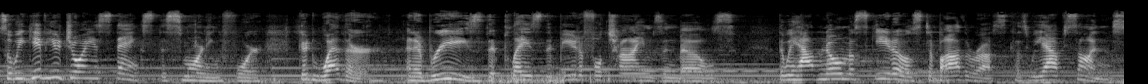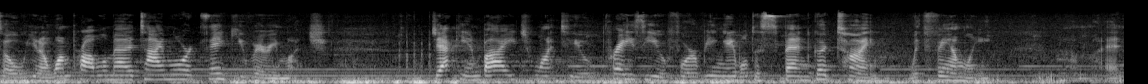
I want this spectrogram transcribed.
So we give you joyous thanks this morning for good weather and a breeze that plays the beautiful chimes and bells. That we have no mosquitoes to bother us because we have sun. So, you know, one problem at a time, Lord, thank you very much. Jackie and Baich want to praise you for being able to spend good time with family. Um, and,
